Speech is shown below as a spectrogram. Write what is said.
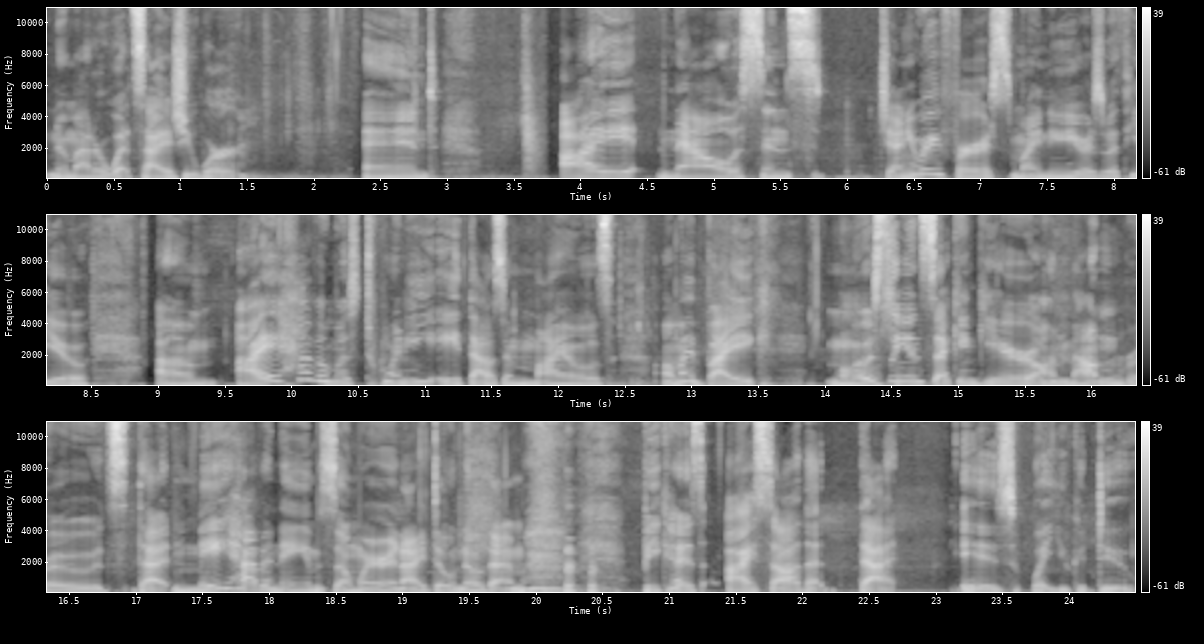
no matter what size you were. And I now, since January 1st, my New Year's with you, um, I have almost 28,000 miles on my bike, mostly in second gear on mountain roads that may have a name somewhere and I don't know them. Because I saw that that is what you could do.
